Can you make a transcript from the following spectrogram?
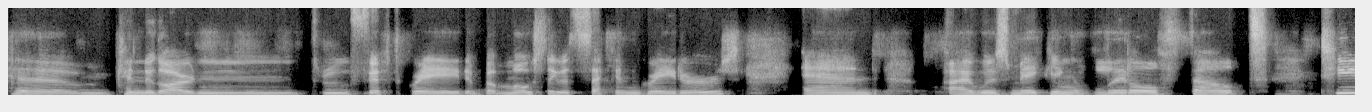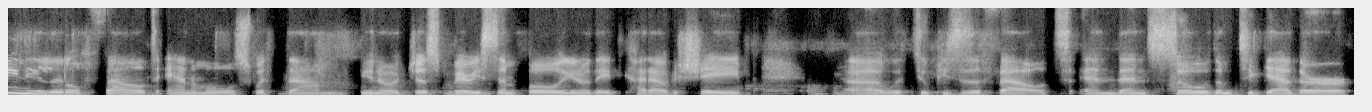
kin- kindergarten through fifth grade, but mostly with second graders. And I was making little felt, teeny little felt animals with them, you know, just very simple, you know, they'd cut out a shape uh, with two pieces of felt and then sew them together,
